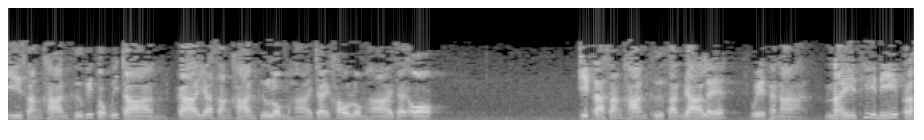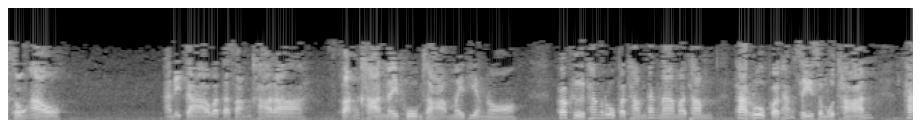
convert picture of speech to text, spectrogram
จีสังขารคือวิตกวิจารกายสังขารคือลมหายใจเข้าลมหายใจออก จิตตสังขารคือสัญญาและเวทนา ในที่นี้ประสงค์เอาอนิจจาวัตสังขารา สังขารในภูมิสามไม่เที่ยงหนอ ก็คือทั้งรูปธรรมทั้งนามธรรม ถ้ารูปก็ทั้งสี่สมุทฐาน ถ้า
